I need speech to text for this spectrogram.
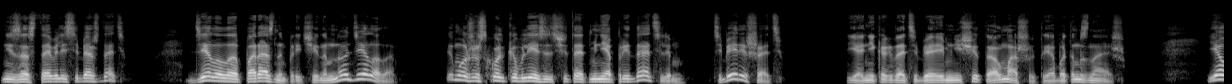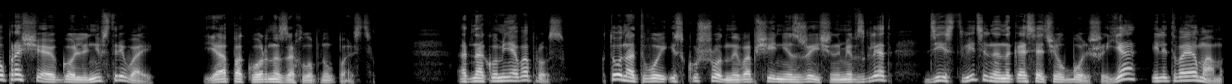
не заставили себя ждать. Делала по разным причинам, но делала. Ты можешь сколько влезет считать меня предателем, тебе решать. Я никогда тебя им не считал, Маша, ты об этом знаешь. Я упрощаю, Голли, не встревай. Я покорно захлопнул пасть. Однако у меня вопрос. Кто, на твой искушенный в общении с женщинами взгляд, действительно накосячил больше, я или твоя мама?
